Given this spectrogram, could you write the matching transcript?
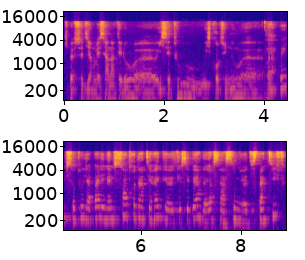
qui peuvent se dire, mais c'est un intello, euh, il sait tout, ou il se croit au-dessus de nous. Euh, voilà. Oui, puis surtout, il n'a pas les mêmes centres d'intérêt que, que, ses pairs. D'ailleurs, c'est un signe distinctif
